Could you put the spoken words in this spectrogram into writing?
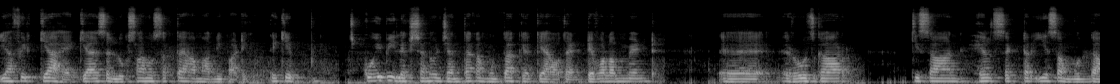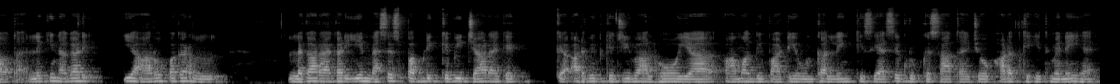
या फिर क्या है? क्या ऐसा नुकसान हो सकता है आम आदमी पार्टी को? देखिए, कोई भी इलेक्शन हो, जनता का मुद्दा क्या क्या होता है? डेवलपमेंट रोज़गार, किसान हेल्थ सेक्टर ये सब मुद्दा होता है। लेकिन अगर ये आरोप अगर लगा रहा है, अगर ये मैसेज पब्लिक के बीच जा रहा है कि अरविंद केजरीवाल हो या आम आदमी पार्टी हो, उनका लिंक किसी ऐसे ग्रुप के साथ है जो भारत के हित में नहीं है।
